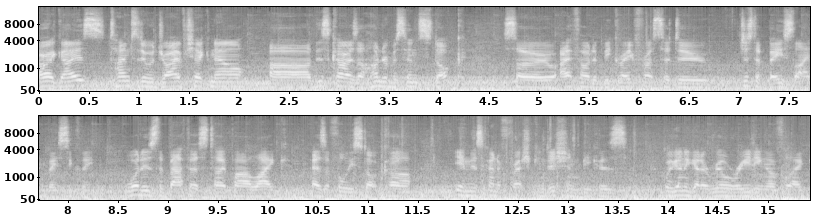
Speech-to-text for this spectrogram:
Alright guys, time to do a drive check now. Uh, this car is 100% stock, so I thought it'd be great for us to do just a baseline basically. What is the Bathurst Type R like as a fully stock car in this kind of fresh condition because we're going to get a real reading of like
